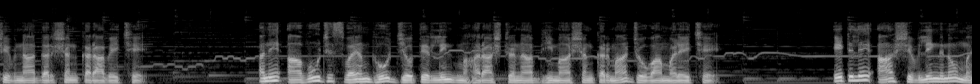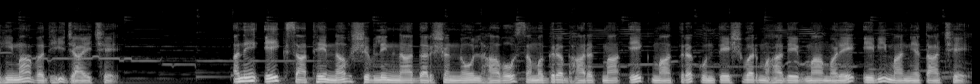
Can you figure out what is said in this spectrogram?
શિવના દર્શન કરાવે છે. અને આવું જ સ્વયંભૂ જ્યોતિર્લિંગ મહારાષ્ટ્રના ભીમાશંકરમાં જોવા મળે છે. એટલે આ શિવલિંગનો મહિમા વધી જાય છે. અને એક સાથે નવ શિવલિંગના દર્શનનો લહાવો સમગ્ર ભારતમાં એકમાત્ર કુંતેશ્વર મહાદેવમાં મળે એવી માન્યતા છે.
